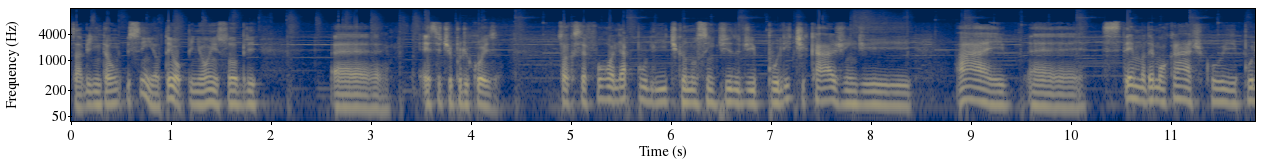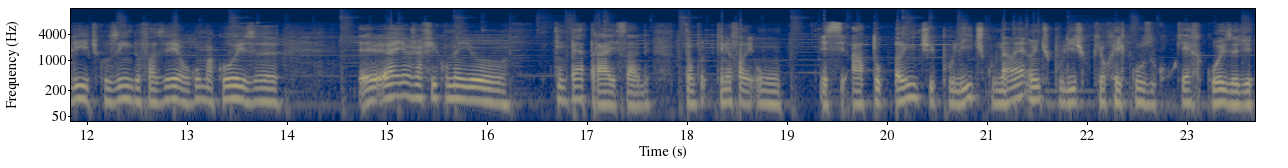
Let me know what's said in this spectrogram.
sabe? Então, sim, eu tenho opiniões sobre é, esse tipo de coisa. Só que se for olhar política no sentido de politicagem, de. Ai, é, sistema democrático e políticos indo fazer alguma coisa. Aí eu já fico meio com um pé atrás, sabe? Então, nem eu falei, um, esse ato antipolítico não é antipolítico que eu recuso qualquer coisa de.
